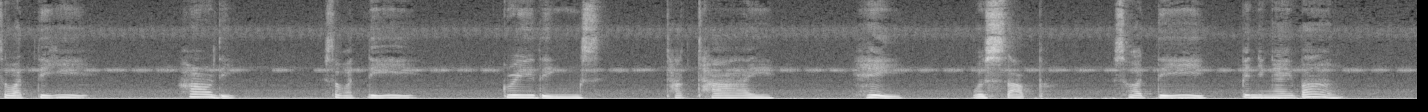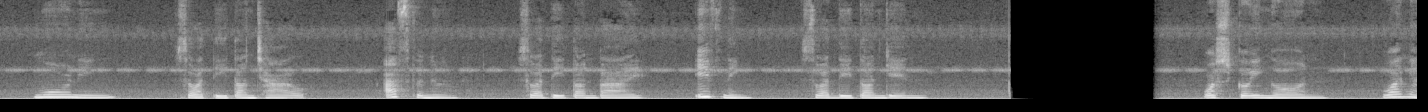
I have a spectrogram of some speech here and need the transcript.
สวัสดี Howdy สวัสดี Greetings ทักทาย Hey what's up สวัสดี เป็นยังไงบ้าง Morning สวัสดีตอนเช้า Afternoon สวัสดีตอนบ่าย Evening สวัสดีตอนเย็น What's going on ว่าไง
